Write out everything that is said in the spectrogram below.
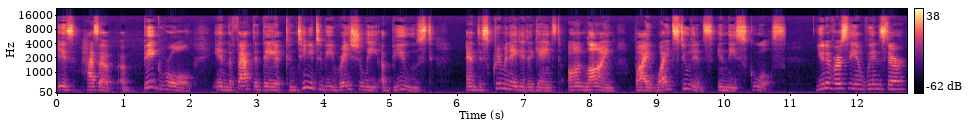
is has a, a big role in the fact that they continue to be racially abused and discriminated against online by white students in these schools. University of Windsor,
